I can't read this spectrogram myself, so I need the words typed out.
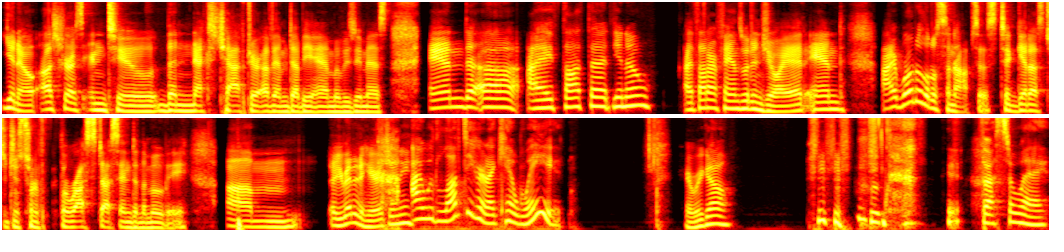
you know usher us into the next chapter of mwm movies we missed and uh i thought that you know i thought our fans would enjoy it and i wrote a little synopsis to get us to just sort of thrust us into the movie um are you ready to hear it jenny I would love to hear it. I can't wait. here we go Thrust away.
